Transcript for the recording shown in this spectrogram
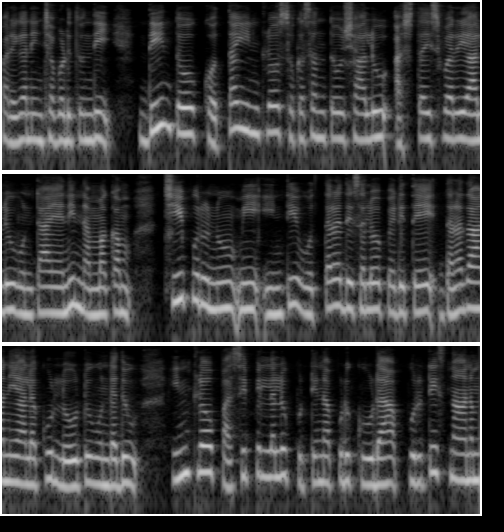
పరిగణించబడుతుంది. దీంతో కొత్త ఇంట్లో సుఖ సంతోషాలు అష్టైశ్వర్యాలు ఉంటాయని నమ్మకం. చీపురును మీ ఇంటి ఉత్తర దిశలో పెడితే ధనధాన్యాలకు లోటు ఉండదు. ఇంట్లో పసిపిల్లలు పుట్టినప్పుడు కూడా పురిటి స్నానం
